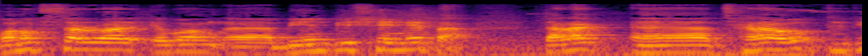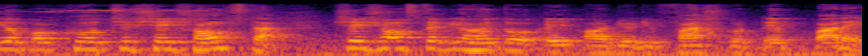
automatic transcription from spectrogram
কনক সারোয়ার এবং বিএনপির সেই নেতা, তারা ছাড়াও তৃতীয় পক্ষ হচ্ছে সেই সংস্থা। সেই সংস্থাটি হয়তো এই অডিওটি ফাঁস করতে পারে।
